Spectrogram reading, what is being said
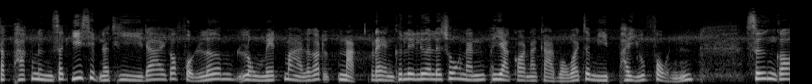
สักพักหนึ่งสัก 20 นาทีได้ก็ฝนเริ่มลงเม็ดมา แล้วก็หนักแรงขึ้นเรื่อยๆ แล้วช่วงนั้นพยากรณ์อากาศบอกว่าจะมีพายุฝน ซึ่งก็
